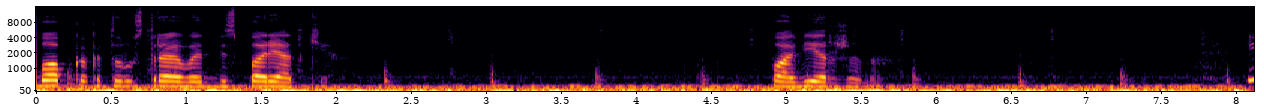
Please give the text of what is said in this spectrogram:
Бабка, которая устраивает беспорядки. Повержена. И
